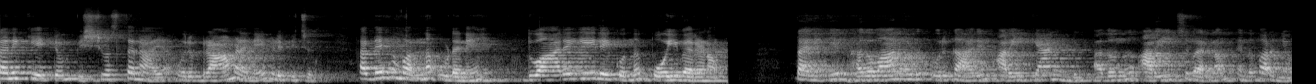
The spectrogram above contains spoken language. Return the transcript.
തനിക്കേറ്റവും വിശ്വസ്തനായ ഒരു ബ്രാഹ്മണനെ വിളിപ്പിച്ചു. അദ്ദേഹം വന്ന ഉടനെ ദ്വാരകയിലേക്കൊന്ന് പോയി വരണം. തനിക്ക് ഭഗവാനോട് ഒരു കാര്യം അറിയിക്കാനുണ്ട്. അതൊന്ന് അറിയിച്ചു വരണം എന്ന് പറഞ്ഞു.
